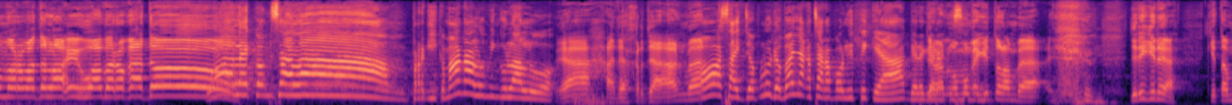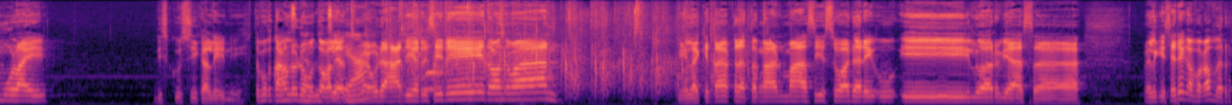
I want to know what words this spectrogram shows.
Assalamualaikum warahmatullahi wabarakatuh. Waalaikumsalam. Pergi ke mana lu minggu lalu? Ya, ada kerjaan, Mbak. Oh, saya job lu udah banyak acara politik ya, gara-gara Jangan ngomong kayak gitu lah, Mbak. Jadi gini ya, kita mulai diskusi kali ini. Tepuk tangan oh, lu dong untuk kalian ya. semua yang udah hadir di sini, teman-teman. Gila, kita kedatangan mahasiswa dari UI, luar biasa. Miliki Sedek apa kabar?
